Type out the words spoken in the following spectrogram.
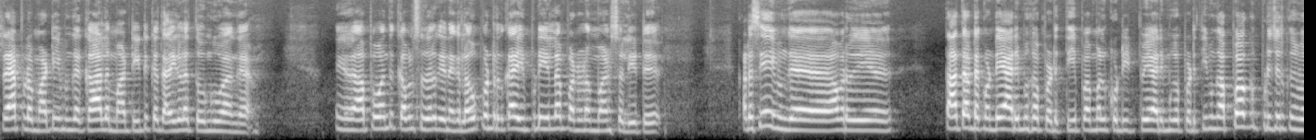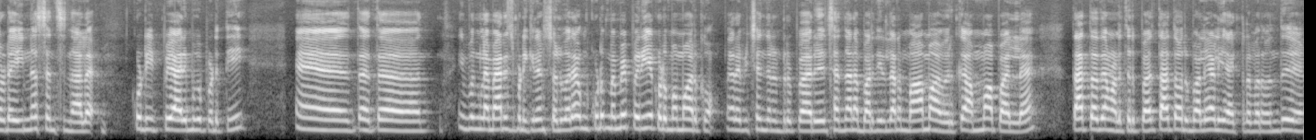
ட்ராப்பில் மாட்டி இவங்க காலை மாட்டிட்டு தலைகளை தொங்குவாங்க. அப்போ வந்து கமல் சொல்லுவார் எனக்கு லவ் பண்ணுறதுக்கா இப்படியெல்லாம் பண்ணணுமான்னு சொல்லிட்டு. கடைசியாக இவங்க அவர் தாத்தாட்ட கொண்டே அறிமுகப்படுத்தி பம்மல் கூட்டிகிட்டு போய் அறிமுகப்படுத்தி இவங்க அப்பாவுக்கு பிடிச்சிருக்கும் இவருடைய இன்னசென்ஸ்னால் கூட்டிகிட்டு போய் அறிமுகப்படுத்தி அஹ் த- த- இவங்கள மேரேஜ் பண்ணிக்கிறேன்னு சொல்லுவார். அவங்க குடும்பமே பெரிய குடும்பமாக இருக்கும். ரவிச்சந்திரன் இருப்பார் சந்தான பாரதி எல்லாரும் மாமா அவருக்கு அம்மா அப்பா இல்லை. தாத்தா தான் வளர்த்துருப்பார். தாத்தா ஒரு மலையாளி ஆக்டர் அவர் வந்து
